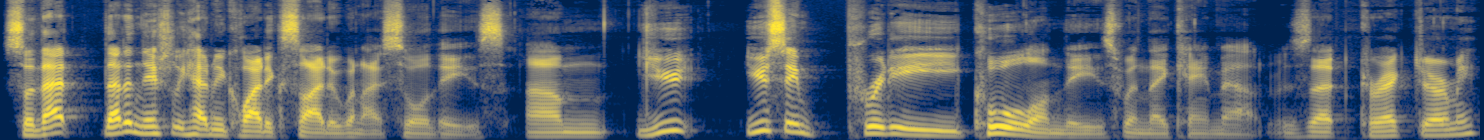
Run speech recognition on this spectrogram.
so that that initially had me quite excited when i saw these um, you you seem pretty cool on these when they came out is that correct jeremy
